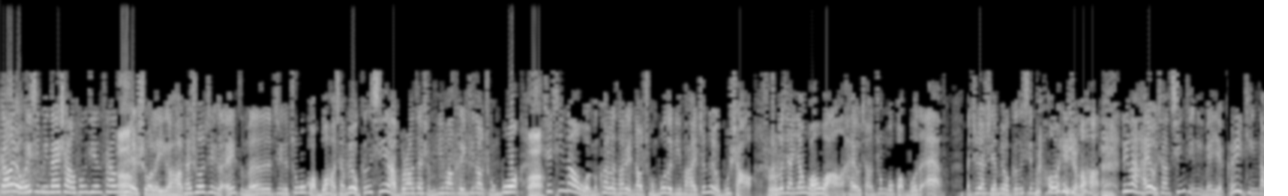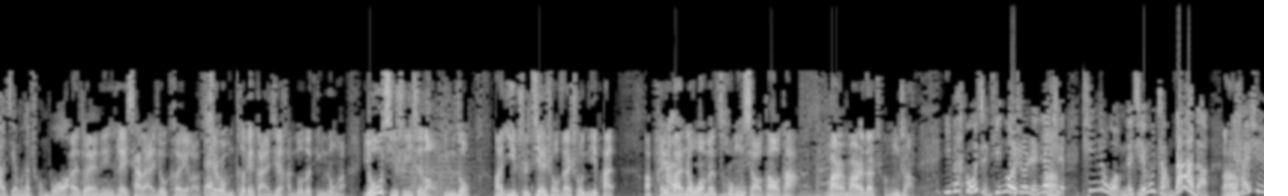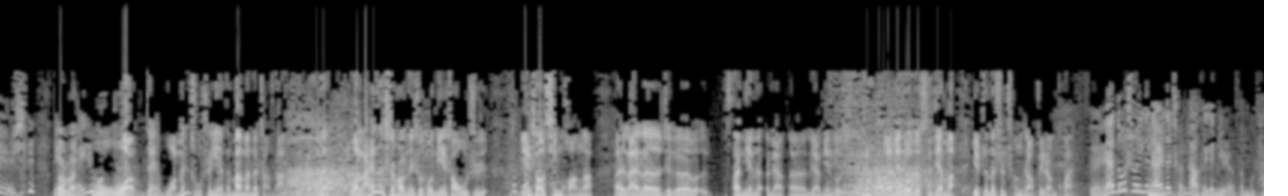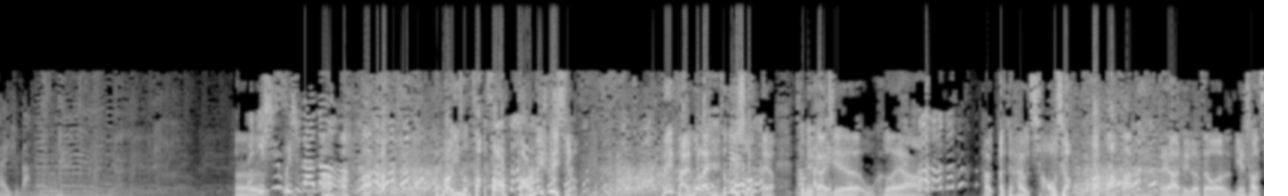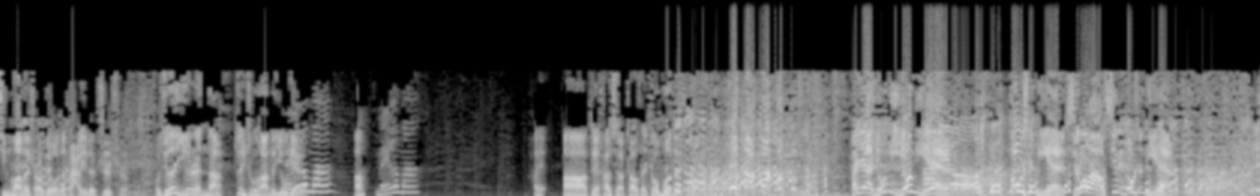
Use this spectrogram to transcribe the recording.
刚刚有微信平台上，风间苍月说了一个哈，他说这个哎，怎么这个中国广播好像没有更新啊？不知道在什么地方可以听到重播啊其实听到我们快乐早点到重播的地方还真的有不少，除了像央广网，还有像中国广播的 app。那这段时间没有更新，不知道为什么。另外还有像蜻蜓里面也可以听到节目的重播。哎，对，您可以下载就可以了。其实我们特别感谢很多的听众啊，尤其是一些老听众啊，一直坚守在收音机畔啊，陪伴着我们从小到大，慢慢的成长。一般我只听过说人家啊是听着我们的节目长大的，啊你还是是别不是不是人陪着，们我我对我们主持人也在慢慢的长大，啊对不对？我来的时候那时候多年少无知，年少轻狂啊！哎，来了这个三年的两呃两年多时两年多的时间吧，也真的是成长非常快。对，人家都说一个男人的成长和一个女人分不开，是吧？呃，哎，你是不是搭档啊啊！不好意思，早早 早上没睡醒，没反应过来。你这么一说，哎呀，特别感谢五科呀，还有啊对，还有乔乔，哎呀，这个在我年少轻狂的时候对我的大力的支持。我觉得一个人呢，最重要的优点没了吗？啊，没了吗？还啊，对，还有小昭在周末的时候，哎呀，有你有你，都是你，行了吧？我心里都是你，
